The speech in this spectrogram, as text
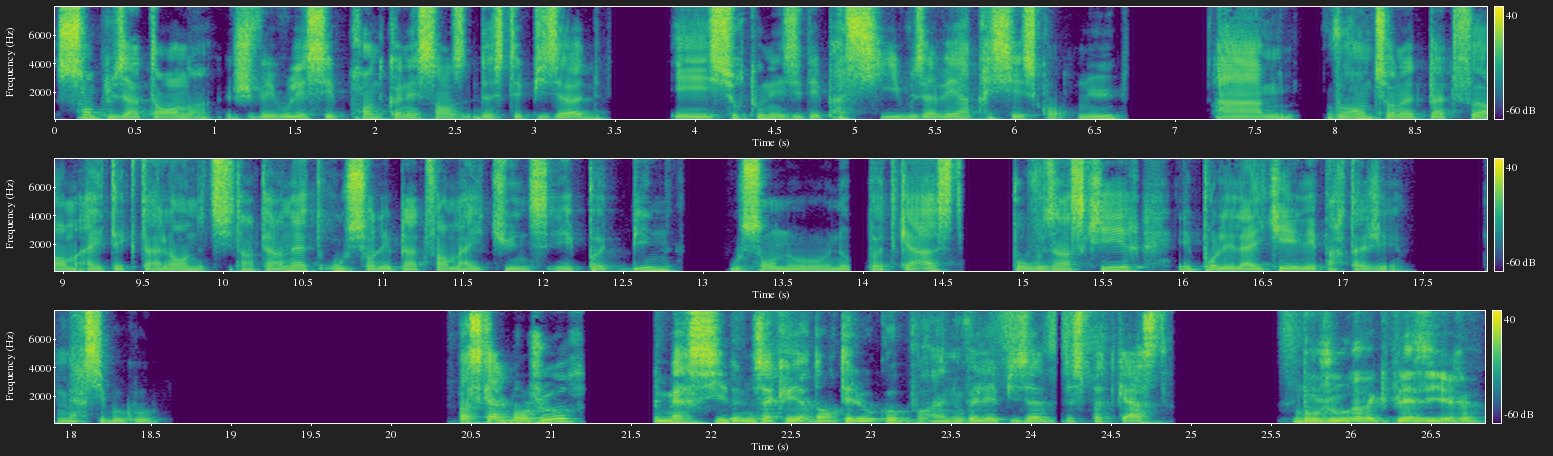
sans plus attendre, je vais vous laisser prendre connaissance de cet épisode et surtout, n'hésitez pas, si vous avez apprécié ce contenu, à vous rendre sur notre plateforme Hightech Talent, notre site internet, ou sur les plateformes iTunes et Podbean, où sont nos, nos podcasts, pour vous inscrire et pour les liker et les partager. Merci beaucoup. Pascal, bonjour. Merci de nous accueillir dans tes locaux pour un nouvel épisode de ce podcast. Bonjour, avec plaisir.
